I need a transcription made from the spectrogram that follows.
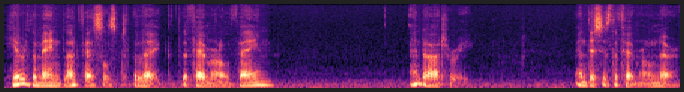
Here are the main blood vessels to the leg, the femoral vein and artery and this is the femoral nerve.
